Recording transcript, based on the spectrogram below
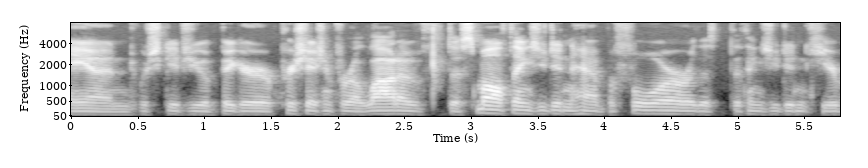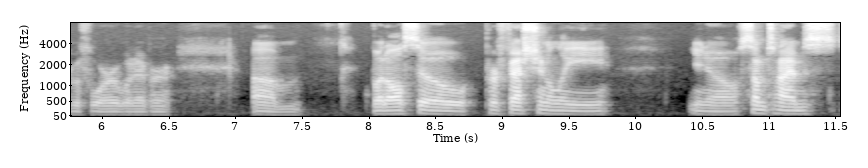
and which gives you a bigger appreciation for a lot of the small things you didn't have before, or the, the things you didn't hear before, or whatever. Um, but also professionally, you know, sometimes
